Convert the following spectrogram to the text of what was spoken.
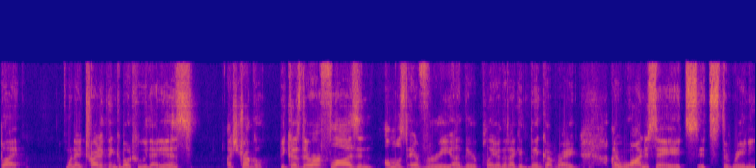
But when I try to think about who that is, I struggle because there are flaws in almost every other player that I can think of, right? I want to say it's it's the reigning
